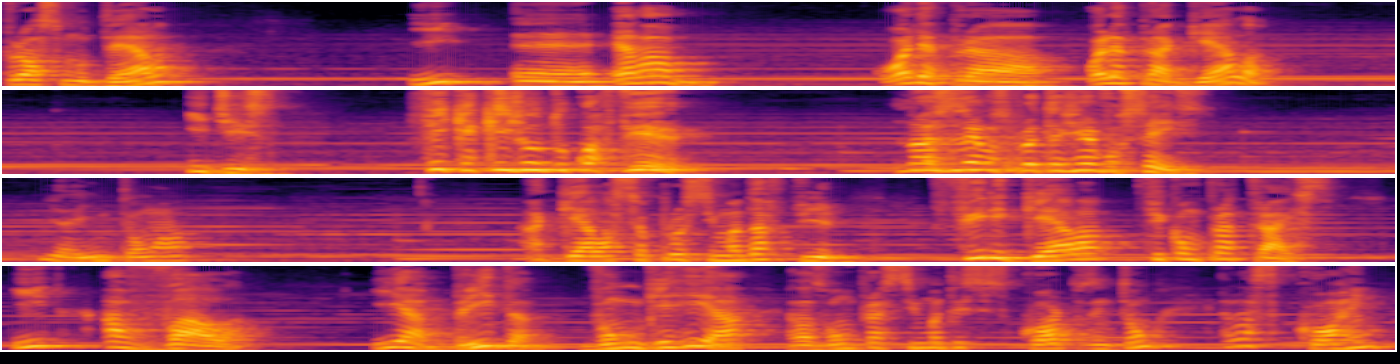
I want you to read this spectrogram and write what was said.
próximo dela, e é, ela olha para olha para Gela e diz: Fique aqui junto com a Fir, nós iremos proteger vocês. E aí então a, a Gela se aproxima da Fir. Fir e Gela ficam para trás e a Vala e a Brida vão guerrear, elas vão para cima desses corpos, então elas correm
